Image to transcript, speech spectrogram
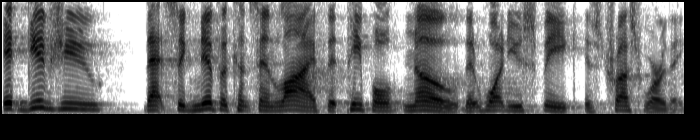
it gives you that significance in life that people know that what you speak is trustworthy.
